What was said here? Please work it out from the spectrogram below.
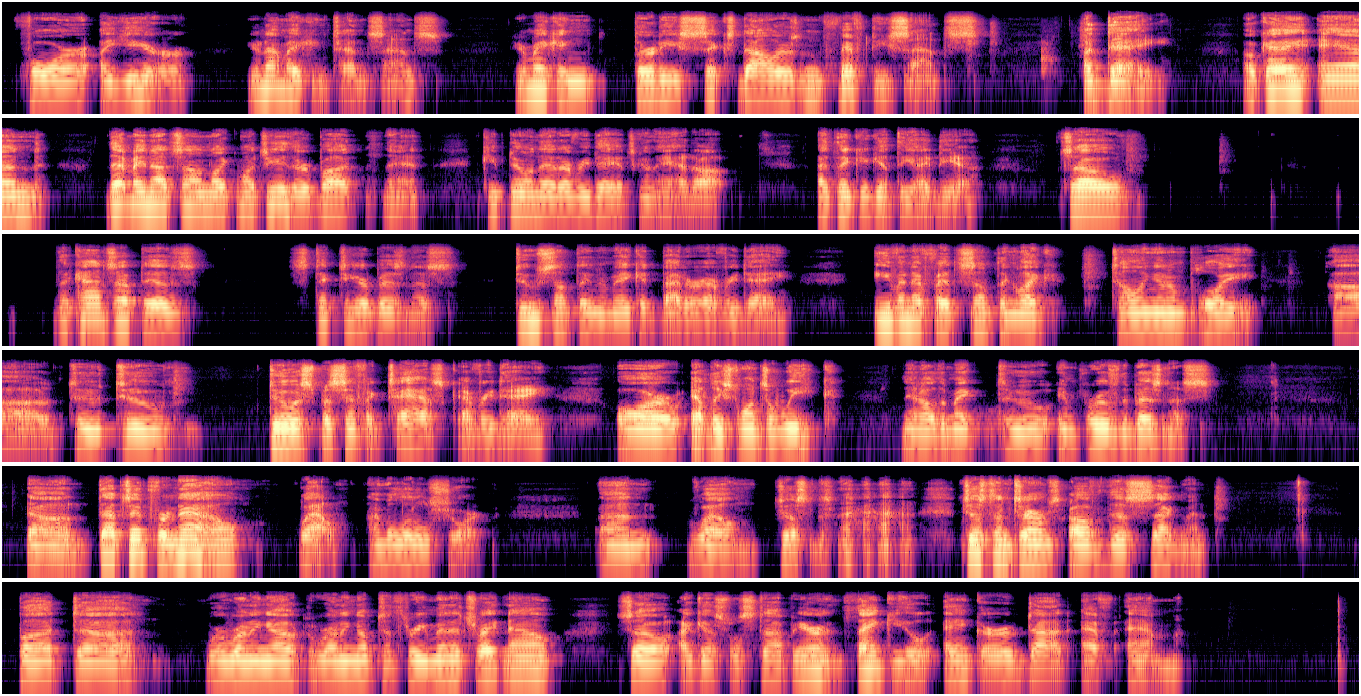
for a year, you're not making 10 cents. You're making $36.50 a day. Okay, and that may not sound like much either, but keep doing that every day, it's going to add up. I think you get the idea. So, the concept is stick to your business, do something to make it better every day even if it's something like telling an employee uh, to to do a specific task every day or at least once a week, you know, to make to improve the business. Uh, that's it for now. Well, I'm a little short. And well, just just in terms of this segment, but uh, we're running out, running up to three minutes right now. So I guess we'll stop here and thank you, Anchor.fm.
